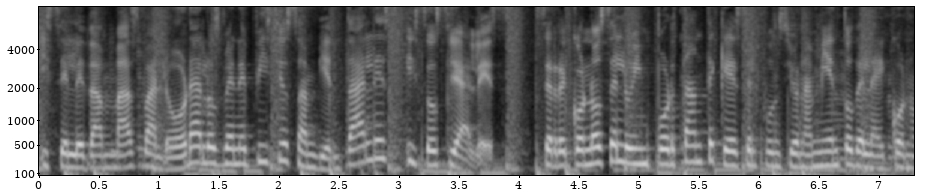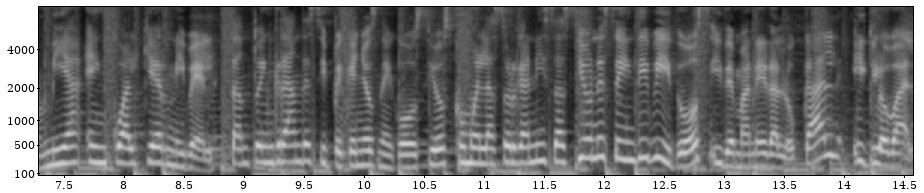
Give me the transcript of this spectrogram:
y se le da más valor a los beneficios ambientales y sociales. Se reconoce lo importante que es el funcionamiento de la economía en cualquier nivel, tanto en grandes y pequeños negocios como en las organizaciones e individuos y de manera local y global.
